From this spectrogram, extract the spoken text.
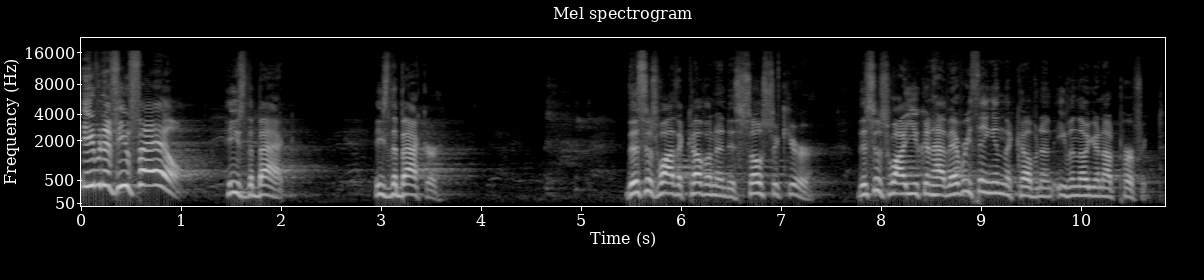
even if you fail, He's the back. He's the backer. This is why the covenant is so secure. This is why you can have everything in the covenant even though you're not perfect.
